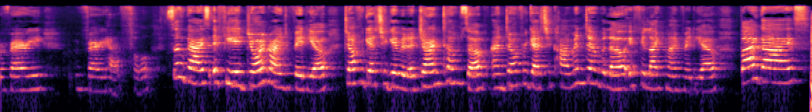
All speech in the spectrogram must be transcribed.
were very, very helpful. So guys, if you enjoyed my video, don't forget to give it a giant thumbs up and don't forget to comment down below if you like my video. Bye guys!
